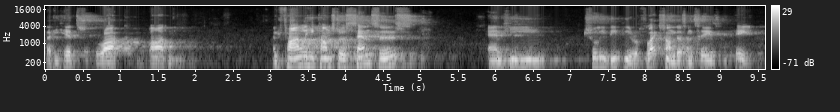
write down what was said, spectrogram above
that he hits rock bottom. And finally, he comes to his senses and he truly deeply reflects on this and says, Hey,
